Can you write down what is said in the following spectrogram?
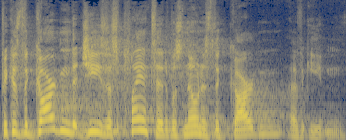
Because the garden that Jesus planted was known as the Garden of Eden.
